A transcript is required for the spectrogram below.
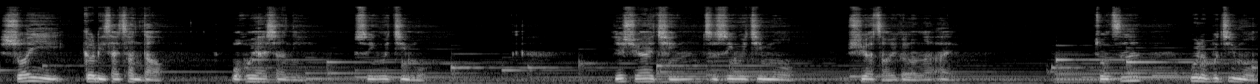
所以歌里才唱道：“我会爱上你，是因为寂寞。”也许爱情只是因为寂寞，需要找一个人来爱。总之，为了不寂寞，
